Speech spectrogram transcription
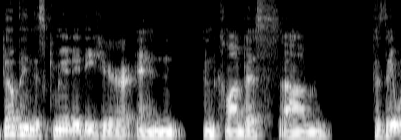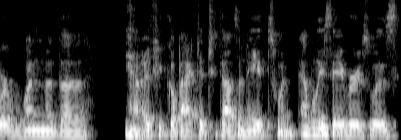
building this community here in in columbus because um, they were one of the you know if you go back to 2008 when emily mm-hmm. savors was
